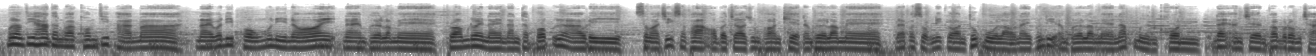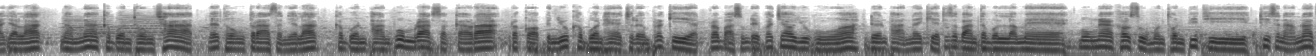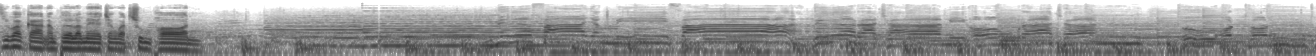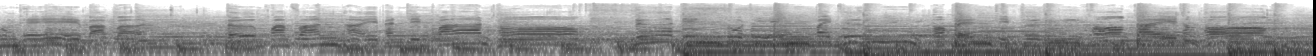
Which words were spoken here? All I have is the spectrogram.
เมื่อวันที่ 5 ธันวาคมที่ผ่านมา นายวณิพงษ์มุนีน้อยนายอำเภอละแม พร้อมด้วยนายนันทภพเอื้ออารี สมาชิกสภาอบจชุมพรเขตอำเภอละแม และประสงค์นิกรทุกหมู่เหล่าในพื้นที่อำเภอละแมนับหมื่นคน ได้อัญเชิญพระบรมฉายาลักษณ์นำหน้าขบวนธงชาติ และธงตราสัญลักษณ์ขบวนผ่านพุ่มราชสักการะ ประกอบเป็นยุคขบวนแห่เฉลิมพระเกียรติ พระบาทสมเด็จพระเจ้าอยู่หัว เดินผ่านในเขตเทศบาลตำบลละแม มุ่งหน้าเข้าสู่มณฑลพิธี ที่สนามหน้าที่ว่าการอำเภอละแมจังหวัดชุมพร ยังมีฟ้าเหนือราชา มีองค์ราชัน ผู้อดทนทุ่มเทบากบัน เติมความฝันให้แผ่นดินควานทองเนื้อดินทั่วทินไปถึง พอเป็นที่พึ่งของไทยทั้งพ้อง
